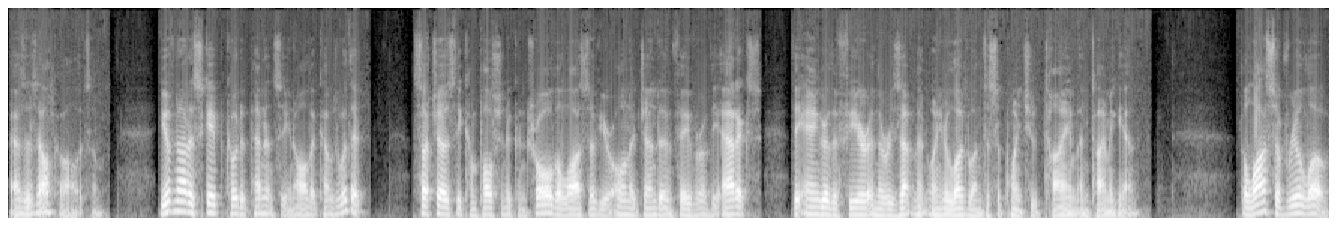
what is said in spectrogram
as is alcoholism. You have not escaped codependency and all that comes with it, such as the compulsion to control, the loss of your own agenda in favor of the addicts, the anger, the fear, and the resentment when your loved one disappoints you time and time again. The loss of real love,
